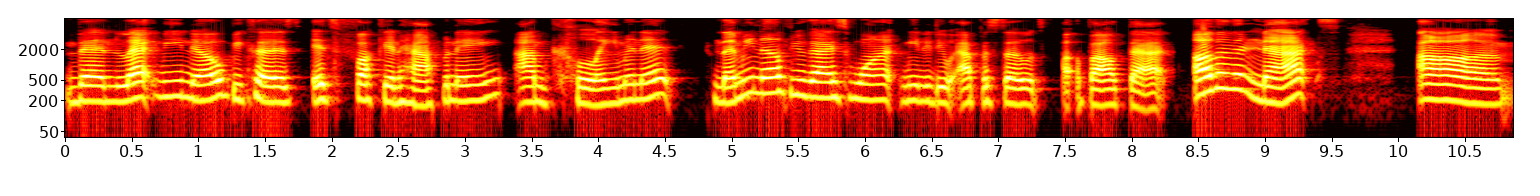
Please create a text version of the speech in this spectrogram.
then let me know because it's fucking happening. I'm claiming it. Let me know if you guys want me to do episodes about that. Other than that, um,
